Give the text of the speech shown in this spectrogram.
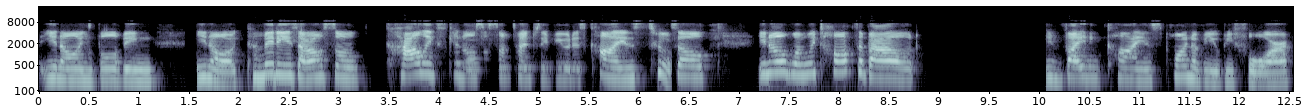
you know, involving, you know, committees are also colleagues can also sometimes be viewed as clients too. So, you know, when we talked about inviting clients' point of view before,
